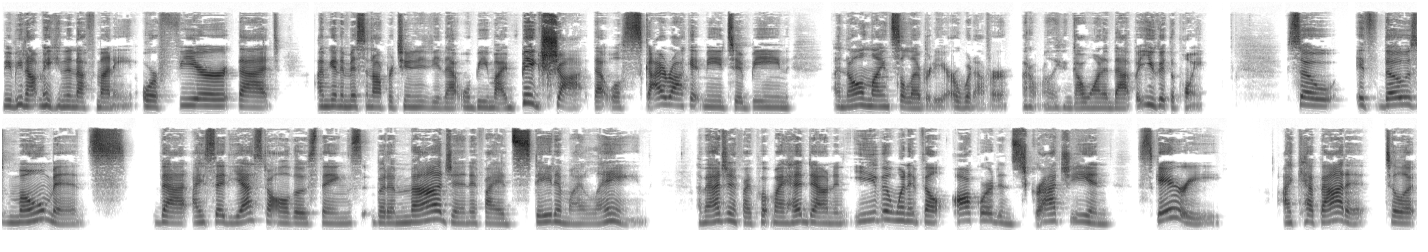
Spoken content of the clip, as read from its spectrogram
maybe not making enough money or fear that I'm going to miss an opportunity that will be my big shot that will skyrocket me to being an online celebrity or whatever. I don't really think I wanted that, but you get the point. So it's those moments that I said yes to all those things. But imagine if I had stayed in my lane. Imagine if I put my head down and even when it felt awkward and scratchy and scary, I kept at it till it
